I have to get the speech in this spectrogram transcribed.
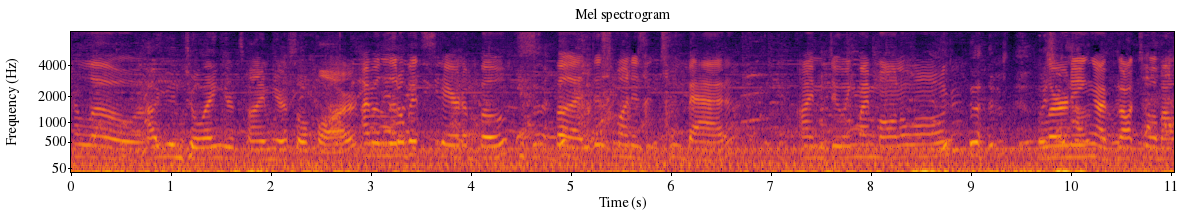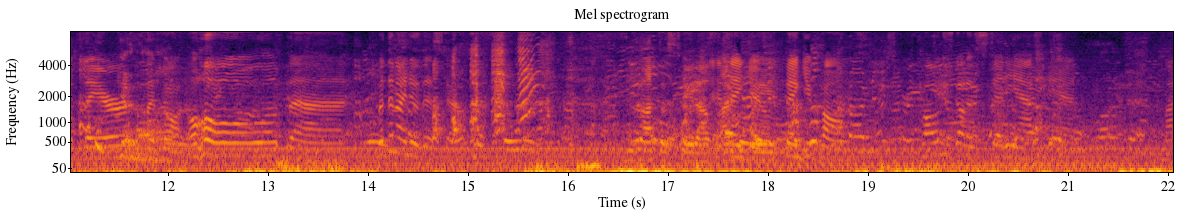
Hello. How are you enjoying your time here so far? I'm a little bit scared of boats, but this one isn't too bad. I'm doing my monologue, learning. I've got to about there. I've got all of that. But then I know this now. You got this, Tatum. Thank you. Thank you, Calm. Calm's got a steady ass hand.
